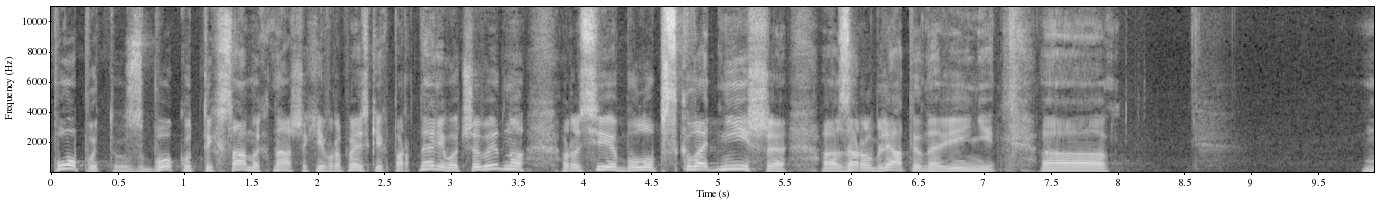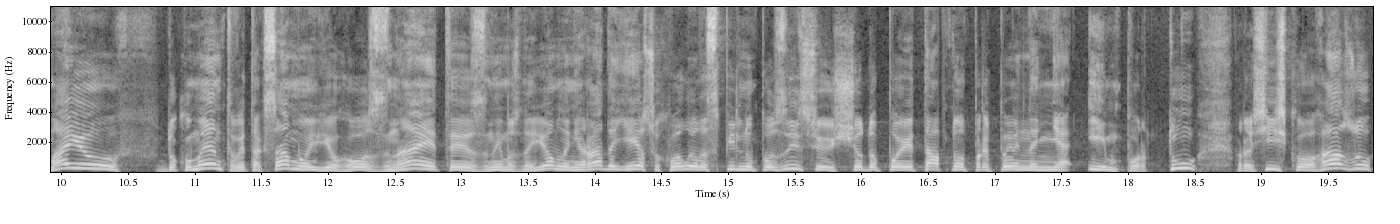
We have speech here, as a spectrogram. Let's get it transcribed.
попиту з боку тих самих наших європейських партнерів, очевидно, Росія було б складніше е, заробляти на війні. Е, Маю документ, ви так само його знаєте, з ним ознайомлені. Рада ЄС ухвалила спільну позицію щодо поетапного припинення імпорту російського газу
